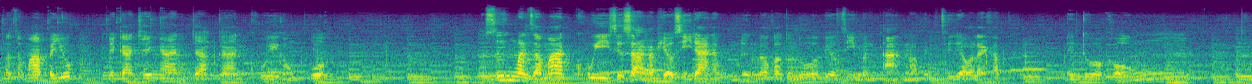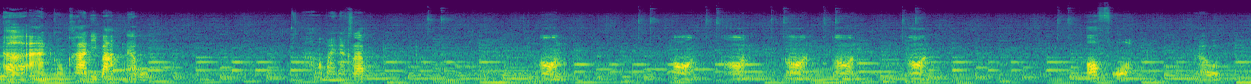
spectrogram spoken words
เราสามารถประยุกต์ในการใช้งานจากการคุยของพวก ซึ่งมันสามารถคุยสื่อสารกับ PLC ได้นะผมดึงเราก็ต้องรู้ว่า PLC มันอ่านมาเป็นซีเรียลอะไรครับ ในตัวของอ่ออ่านของค่าดีบักนะครับผม เอาใหม่นะครับ on on on on on on. Off on ค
